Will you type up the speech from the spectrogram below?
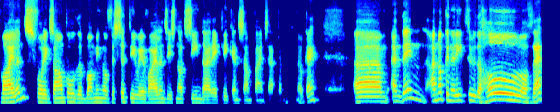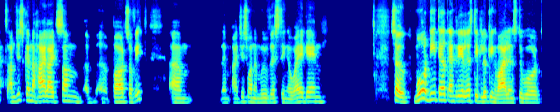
violence, for example, the bombing of a city where violence is not seen directly can sometimes happen. Okay. Um, and then I'm not going to read through the whole of that. I'm just going to highlight some uh, uh, parts of it. Um, I just want to move this thing away again. So more detailed and realistic looking violence toward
